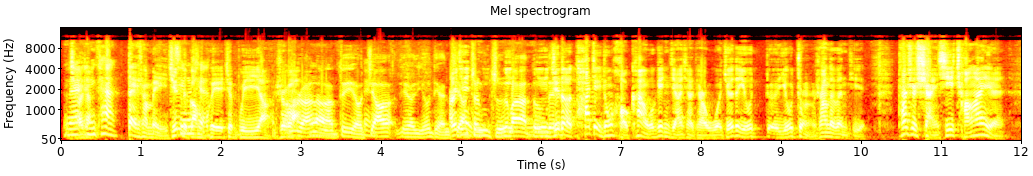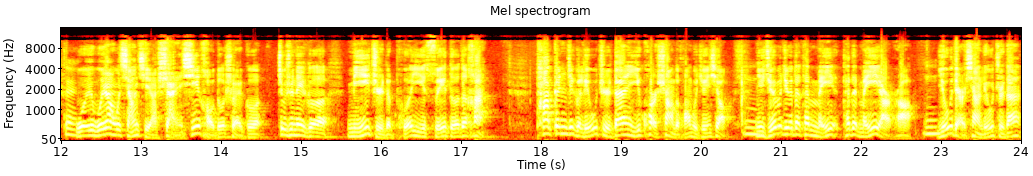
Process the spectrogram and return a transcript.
你瞧来，瞧，你看，戴上美军的钢盔，这不一样，是吧？当然了，对，要加要有点而且你加增值嘛，你对不对？你知道他这种好看，我跟你讲，小田，我觉得有呃有种上的问题。他是陕西长安人，对。我我让我想起啊，陕西好多帅哥，就是那个米脂的婆姨绥德的汉，他跟这个刘志丹一块上的黄埔军校，嗯。你觉不觉得他眉他的眉眼儿啊，有点像刘志丹，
